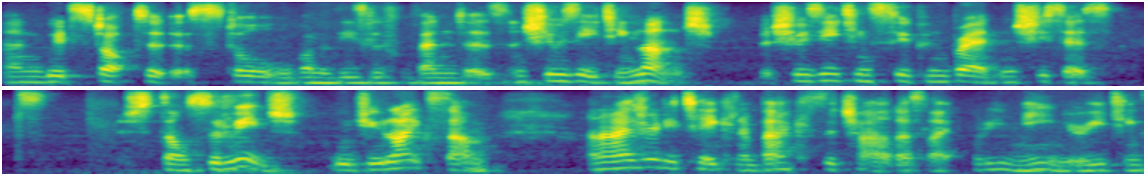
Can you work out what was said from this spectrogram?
and we'd stopped at a stall, one of these little vendors, and she was eating lunch, but she was eating soup and bread, and she says, "Estão servidos? Would you like some?" And I was really taken aback as a child. I was like, "What do you mean you're eating?"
